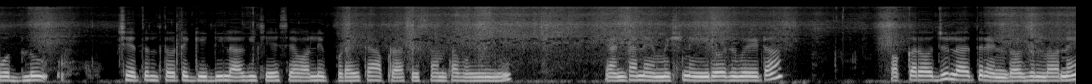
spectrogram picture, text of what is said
వడ్లు చేతులతోటి గిడ్డి లాగి చేసేవాళ్ళు ఇప్పుడైతే ఆ ప్రాసెస్ అంతా పోయింది. వెంటనే మిషన్ ఈరోజు వేయటం ఒక్కరోజు లేకపోతే రెండు రోజుల్లోనే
